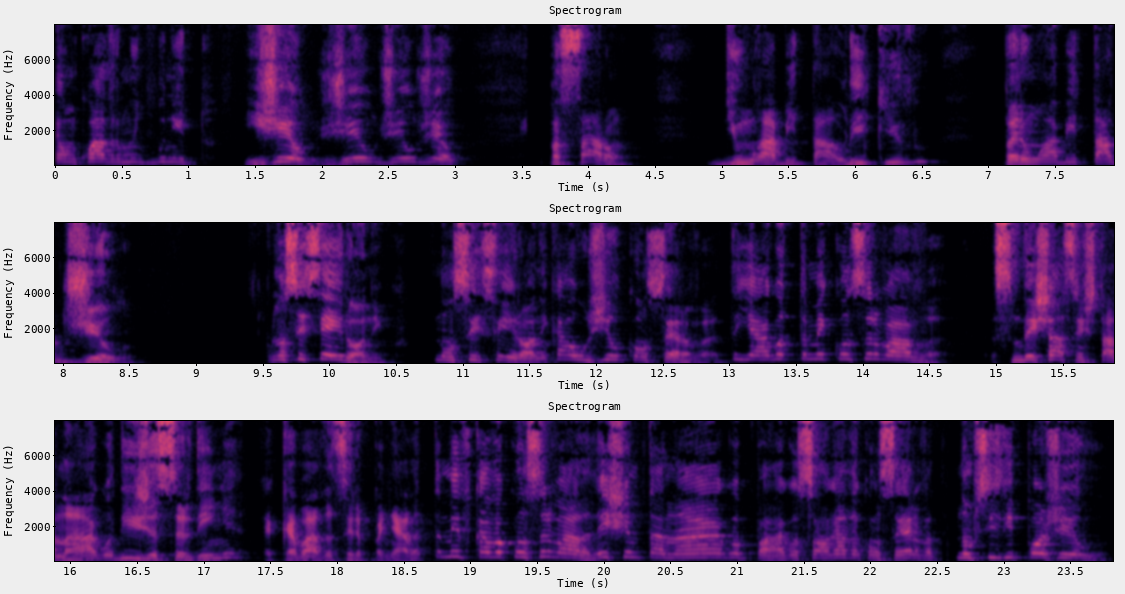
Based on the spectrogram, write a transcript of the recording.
É um quadro muito bonito. E gelo, gelo, gelo, gelo. Passaram de um habitat líquido para um habitat de gelo. Não sei se é irónico. Não sei se é irónico. Ah, o gelo conserva. E a água também conservava. Se me deixassem estar na água, diz a sardinha, acabada de ser apanhada, também ficava conservada. Deixem-me estar na água, pá, água salgada conserva. Não preciso ir para o gelo.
